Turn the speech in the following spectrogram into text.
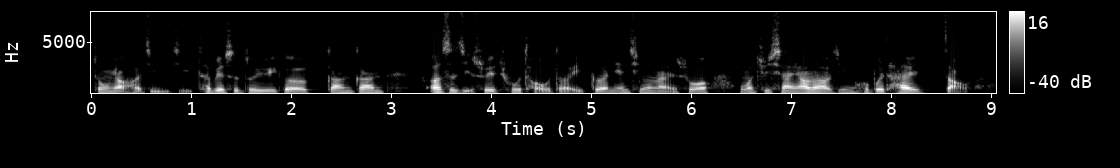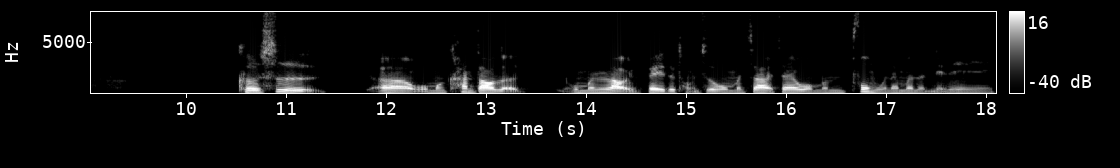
重要和紧急，特别是对于一个刚刚二十几岁出头的一个年轻人来说，我们去想养老金会不会太早了？可是。呃，我们看到了我们老一辈的同志，我们在在我们父母那么的年龄，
